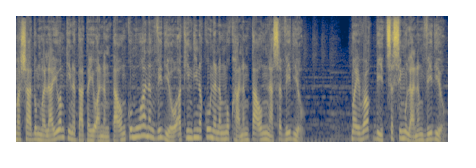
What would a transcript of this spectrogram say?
masyadong malayo ang kinatatayuan ng taong kumuha ng video at hindi nakuna ng mukha ng taong nasa video. May rock beat sa simula ng video.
